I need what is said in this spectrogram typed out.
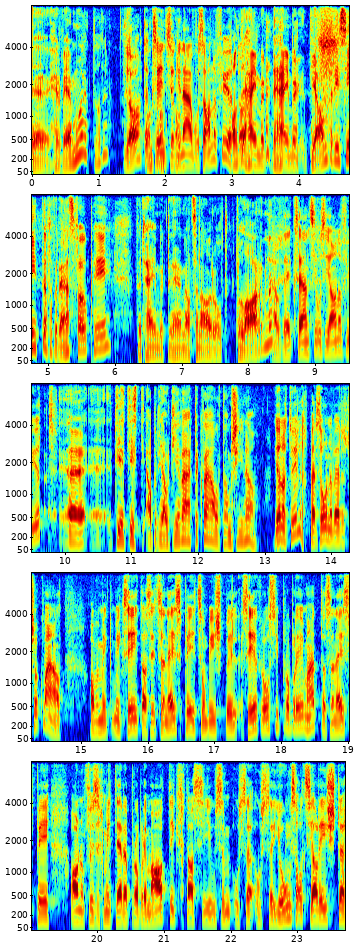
der Herr Wermuth, oder? Ja, da sehen Sie ja genau, wo es anführt. Und dann haben, wir, dann haben wir die andere Seite von der SVP, dort haben wir den Herrn Nationalrat Glarner. Auch der sehen Sie, wo sie anführt. Äh, die, die, aber die, auch die werden gewählt am China. Ja, natürlich, Personen werden schon gewählt. Aber man, man sieht, dass jetzt ein SP zum Beispiel sehr große Probleme hat. Dass ein SP an und für sich mit der Problematik, dass sie aus, dem, aus, aus den Jungsozialisten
